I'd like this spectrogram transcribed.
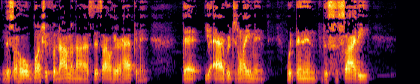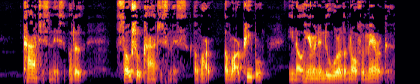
And there's a whole bunch of phenomena that's out here happening that your average layman within the society consciousness or the social consciousness of our of our people, you know, here in the new world of North America.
